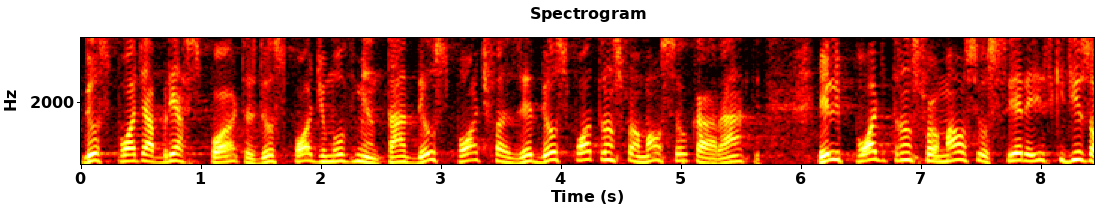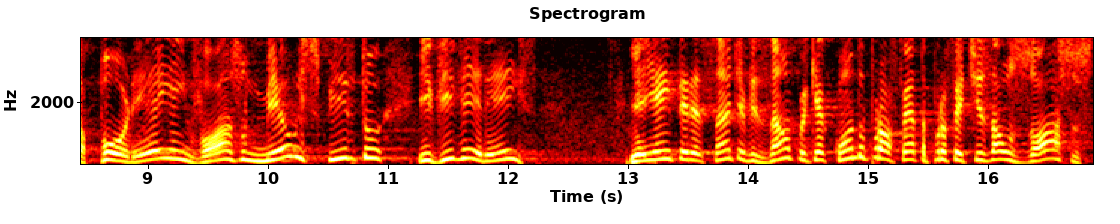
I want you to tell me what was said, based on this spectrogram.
Deus pode abrir as portas, Deus pode movimentar, Deus pode fazer, Deus pode transformar o seu caráter. Ele pode transformar o seu ser, é isso que diz, ó, porei em vós o meu espírito e vivereis. E aí é interessante a visão, porque quando o profeta profetiza aos ossos,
